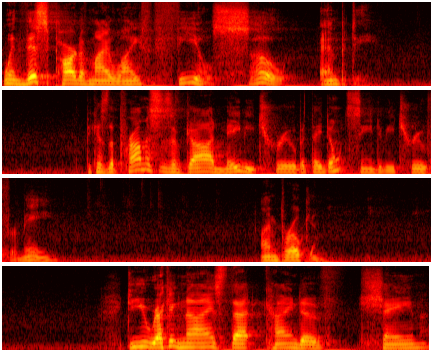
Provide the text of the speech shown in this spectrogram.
when this part of my life feels so empty. Because the promises of God may be true, but they don't seem to be true for me. I'm broken. Do you recognize that kind of shame,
